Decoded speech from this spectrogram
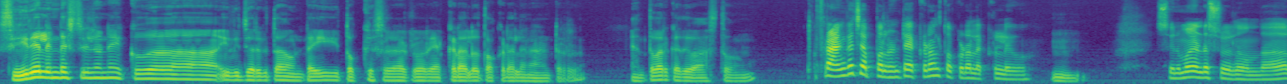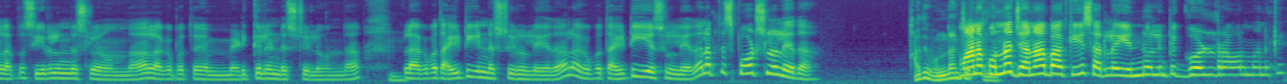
సీరియల్ ఇండస్ట్రీలోనే ఎక్కువ ఇవి జరుగుతూ ఉంటాయి. తొక్కిసలాట్లు ఎక్కడాలు తొక్కడాలు అని అంటారు. ఎంతవరకు అది వాస్తవం? ఫ్రాంక్గా చెప్పాలంటే ఎక్కడాలు తొక్కడాలు ఎక్కడ లేవు. సినిమా ఇండస్ట్రీలో ఉందా? లేకపోతే సీరియల్ ఇండస్ట్రీలో ఉందా? లేకపోతే మెడికల్ ఇండస్ట్రీలో ఉందా? లేకపోతే ఐటీ ఇండస్ట్రీలో లేదా? లేకపోతే ఐటీఎస్లో లేదా? లేకపోతే స్పోర్ట్స్లో లేదా? అది ఉందని చెప్తున్నా. మనకున్న జనాభాకి సర్లే ఎన్ని ఒలింపిక్ గోల్డ్ రావాలి మనకి.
